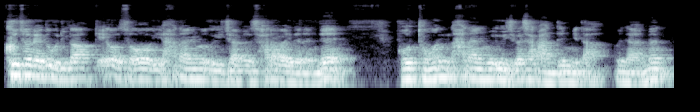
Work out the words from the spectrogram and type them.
그 전에도 우리가 깨어서 이 하나님을 의지하며 살아가야 되는데 보통은 하나님의 의지가 잘 안 됩니다. 왜냐하면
